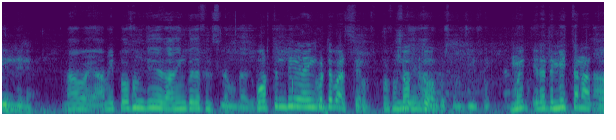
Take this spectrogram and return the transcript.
তিন দিনে? না ভাই আমি প্রথম দিনে রানিং করে ফেলছিলাম গাড়ি। প্রথম দিনে রানিং করতে পারছেন? সত্য। এটাতে মিথ্যা না তো।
